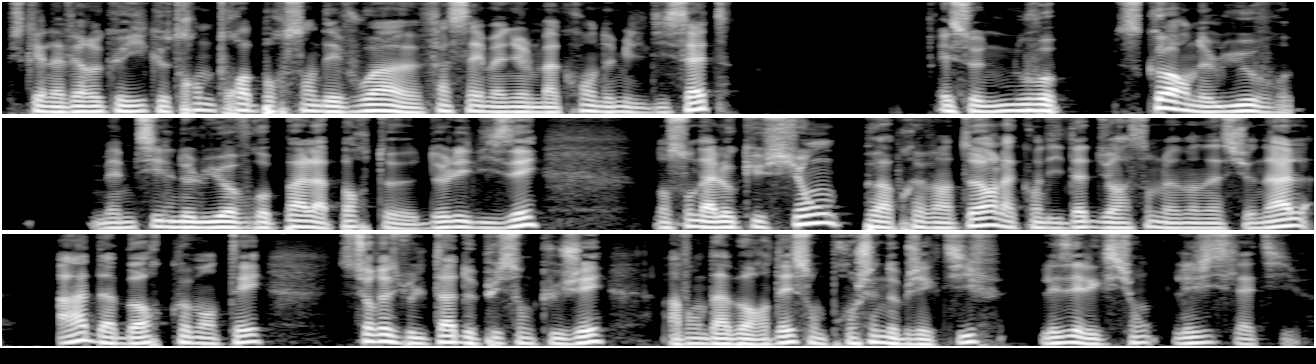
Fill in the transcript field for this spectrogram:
puisqu'elle n'avait recueilli que 33% des voix euh, face à Emmanuel Macron en 2017. Et ce nouveau score ne lui ouvre, même s'il ne lui ouvre pas la porte de l'Élysée, dans son allocution, peu après 20h, la candidate du Rassemblement national a d'abord commenté ce résultat depuis son QG avant d'aborder son prochain objectif, les élections législatives.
